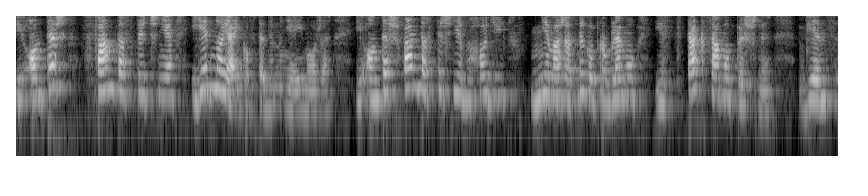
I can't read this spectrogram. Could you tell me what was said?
i on też fantastycznie, jedno jajko wtedy mniej może, i on też fantastycznie wychodzi, nie ma żadnego problemu, jest tak samo pyszny, więc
